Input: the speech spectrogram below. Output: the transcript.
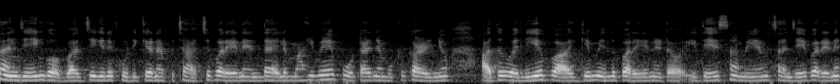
സഞ്ജയും ഗോപാൽജി ഇങ്ങനെ കുടിക്കുകയാണ്. അപ്പോൾ ചാച്ചു പറയണേ എന്തായാലും മഹിമയെ പൂട്ടാൻ നമുക്ക് കഴിഞ്ഞു. അത് വലിയ ഭാഗ്യം എന്ന് പറയണം കേട്ടോ. ഇതേ സമയം സഞ്ജയ് പറയണേ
